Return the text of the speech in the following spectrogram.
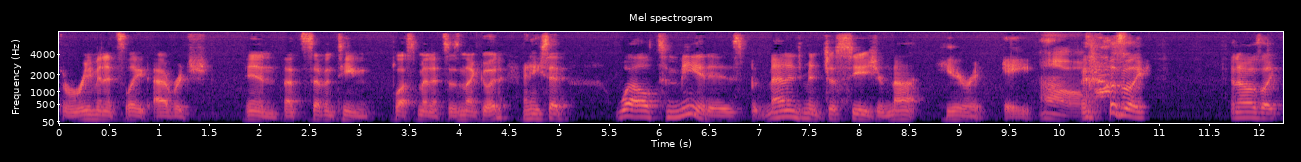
3 minutes late average in. That's 17 plus minutes. Isn't that good?" And he said, "Well, to me it is, but management just sees you're not here at 8." And Oh, I was like, and I was like,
